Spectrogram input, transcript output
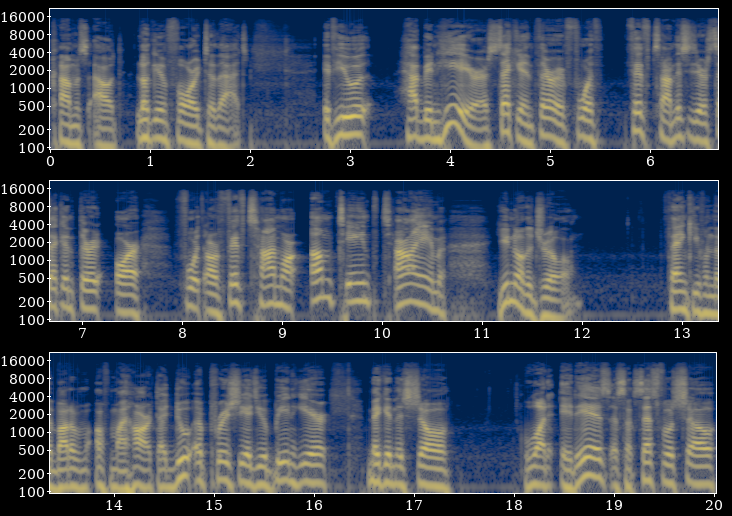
comes out. Looking forward to that. If you have been here second, third, fourth, fifth time, this is your second, third, or fourth or fifth time or umpteenth time, you know the drill. Thank you from the bottom of my heart. I do appreciate you being here, making this show what it is a successful show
